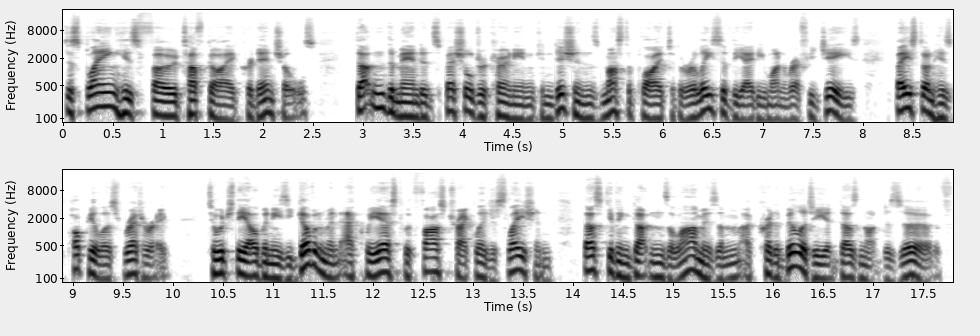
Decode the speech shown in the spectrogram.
Displaying his faux tough guy credentials, Dutton demanded special draconian conditions must apply to the release of the 81 refugees based on his populist rhetoric, to which the Albanese government acquiesced with fast track legislation, thus giving Dutton's alarmism a credibility it does not deserve.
